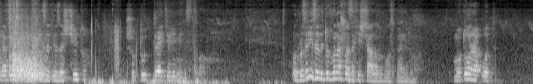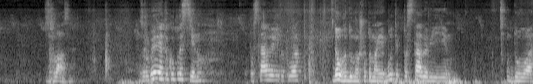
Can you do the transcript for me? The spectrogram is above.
треба різати защиту, щоб тут третій ремінь ставав. Ну, розрізали, тут вона що захищала тут спереду? Мотора от з глаза. Зробив я таку пластину. Поставив її тут. Довго думав, що то має бути. Поставив її до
